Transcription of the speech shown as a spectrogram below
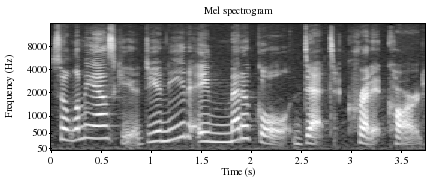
So let me ask you, do you need a medical debt credit card?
